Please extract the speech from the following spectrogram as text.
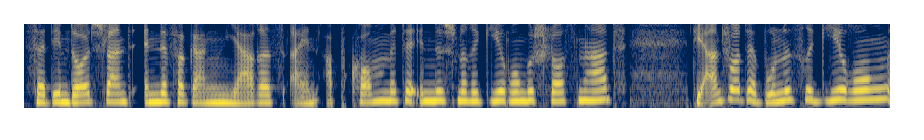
seitdem Deutschland Ende vergangenen Jahres ein Abkommen mit der indischen Regierung geschlossen hat. Die Antwort der Bundesregierung,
